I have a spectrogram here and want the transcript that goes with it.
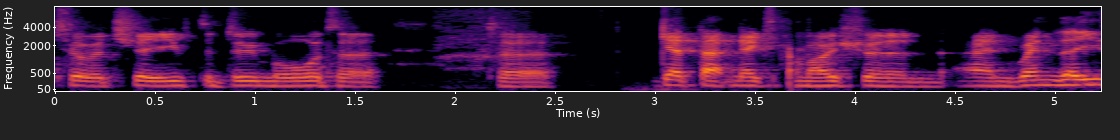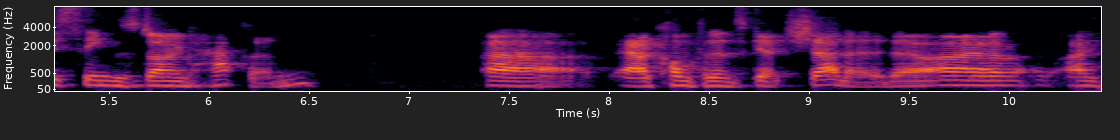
to achieve, to do more, to to get that next promotion, and when these things don't happen, uh, our confidence gets shattered. I, I,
